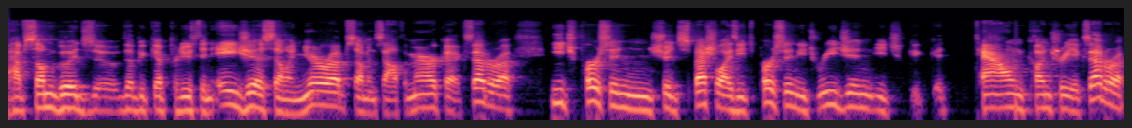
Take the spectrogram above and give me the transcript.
have some goods uh, that get produced in Asia, some in Europe, some in South America, etc. Each person should specialize. Each person, each region, each town, country, etc.,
